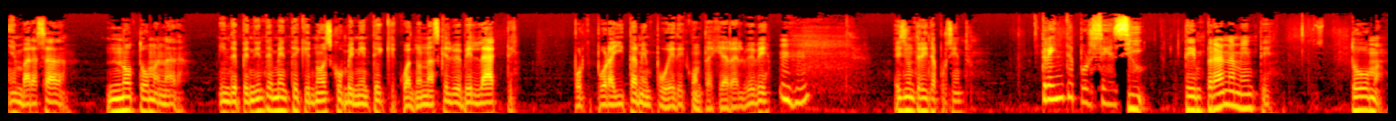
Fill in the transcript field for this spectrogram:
embarazada no toma nada, independientemente que no es conveniente que cuando nazca el bebé lacte, porque por ahí también puede contagiar al bebé es de un 30%. 30%. Si tempranamente toma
